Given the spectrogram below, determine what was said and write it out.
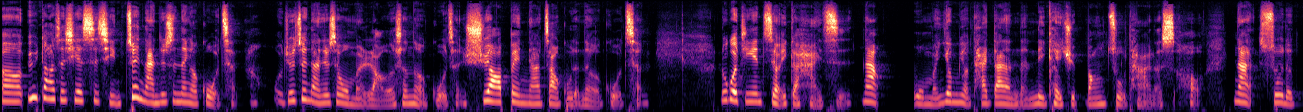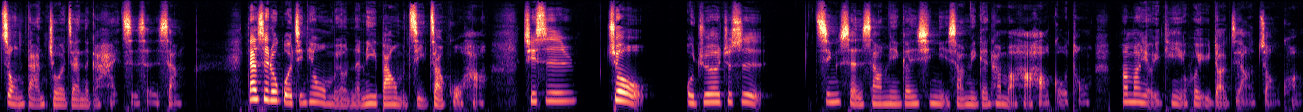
呃，遇到这些事情最难就是那个过程啊。我觉得最难就是我们老的生那个过程，需要被人家照顾的那个过程。如果今天只有一个孩子，那我们又没有太大的能力可以去帮助他的时候，那所有的重担就会在那个孩子身上。但是如果今天我们有能力把我们自己照顾好，其实就我觉得就是。精神上面跟心理上面跟他们好好沟通，妈妈有一天也会遇到这样状况。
